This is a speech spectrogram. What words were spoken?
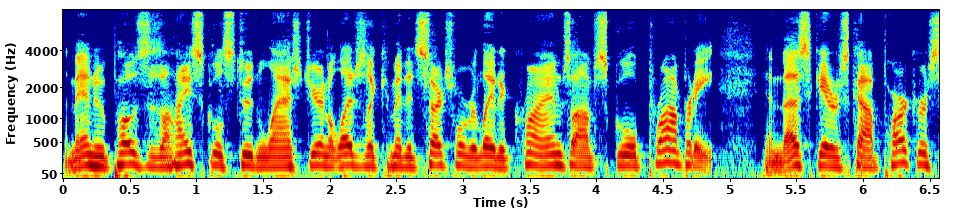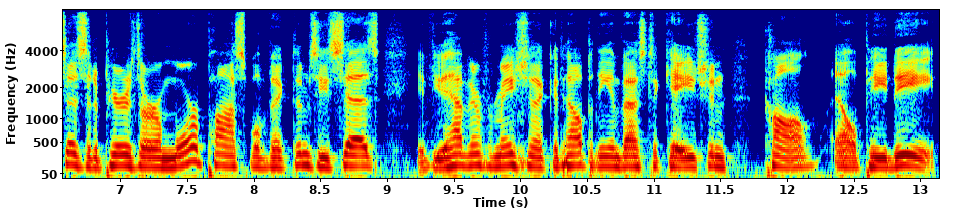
the man who posed as a high school student last year and allegedly committed sexual related crimes off school property. Investigator Scott Parker says it appears there are more possible victims. He says if you have information that could help in the investigation, call LPD.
